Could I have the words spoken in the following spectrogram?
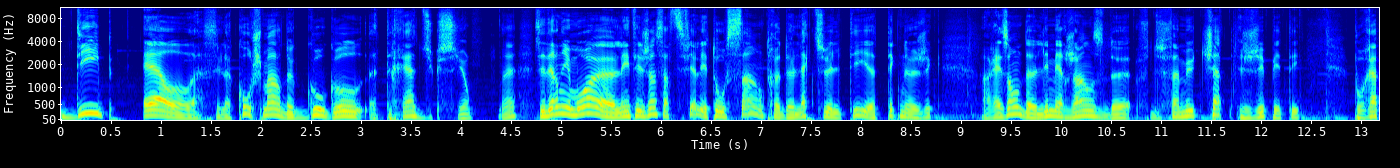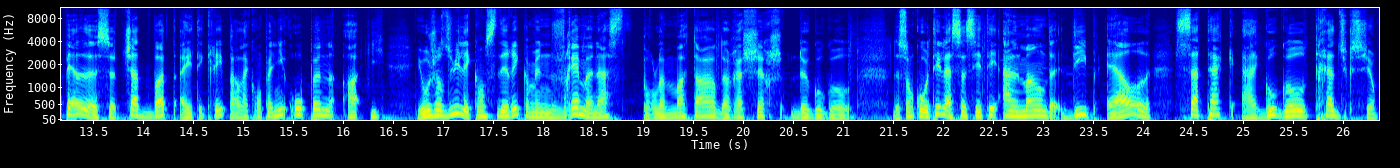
DeepL, c'est le cauchemar de Google Traduction. Hein? Ces derniers mois, euh, l'intelligence artificielle est au centre de l'actualité euh, technologique en raison de l'émergence du fameux chat GPT. Pour rappel, ce chatbot a été créé par la compagnie OpenAI et aujourd'hui il est considéré comme une vraie menace pour le moteur de recherche de Google. De son côté, la société allemande DeepL s'attaque à Google Traduction.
